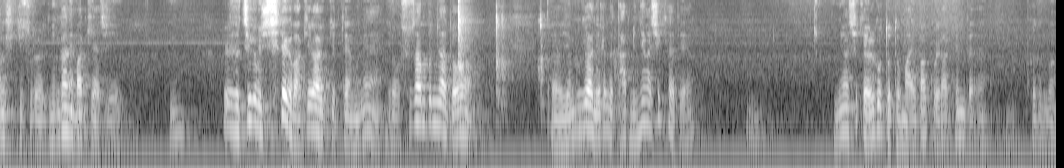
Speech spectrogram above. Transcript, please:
양식 기술을 민간에 맡겨야지 응? 그래서 지금 시대가 바뀌어 있기 때문에 요 수산 분야도 어, 연구기관 이런 거 다 민영화 시켜야 돼요 음. 민영화 시켜 월급도 더 많이 받고 이럴 텐데 그래도 뭐,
